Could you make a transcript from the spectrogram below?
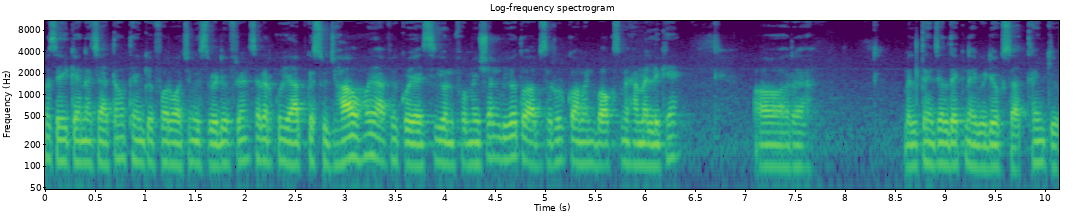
बस यही कहना चाहता हूँ। थैंक यू फॉर वॉचिंग इस वीडियो फ्रेंड्स अगर कोई आपके सुझाव हो या फिर कोई ऐसी इन्फॉर्मेशन भी हो तो आप ज़रूर कॉमेंट बॉक्स में हमें लिखें। और मिलते हैं जल्द एक नए वीडियो के साथ। थैंक यू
